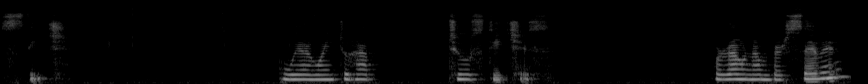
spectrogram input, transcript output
stitch. We are going to have two stitches. For round number seven,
